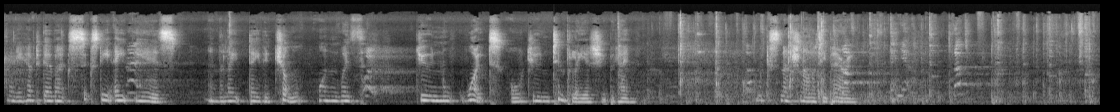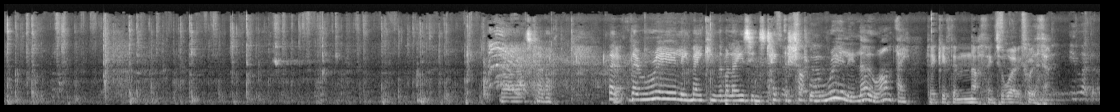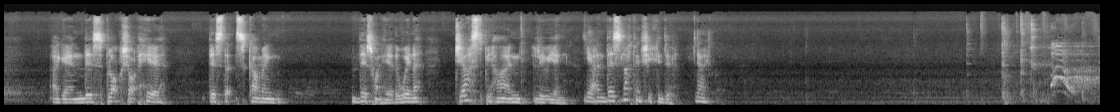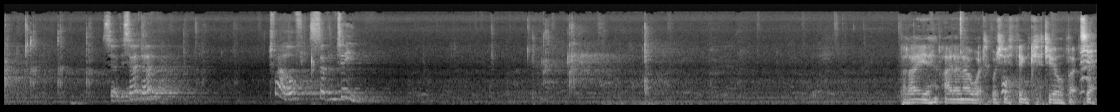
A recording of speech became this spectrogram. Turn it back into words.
And you have to go back 68 years. And the late David Choong won with June White, or June Timperley as she became. Mixed nationality pairing. Oh, that's clever. They're, Yeah. they're really making the Malaysians take the shuttle really low, aren't they? They give them nothing to work with. Again, this block shot here, this that's coming, this one here, the winner, just behind Liu Ying. Yeah. And there's nothing she can do. No. Service over. 12 17. But I, uh, I don't know what, what you think, Gill, but uh,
